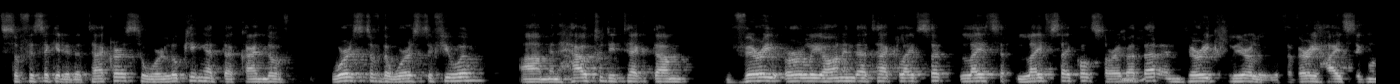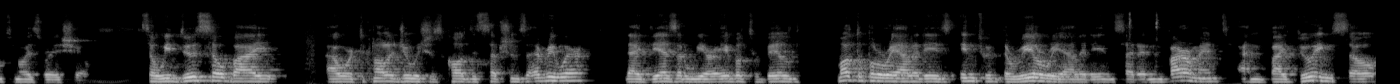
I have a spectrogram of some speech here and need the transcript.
sophisticated attackers, so we're looking at the kind of worst of the worst, if you will, um, and how to detect them very early on in the attack life, life, life cycle, sorry mm-hmm. about that, and very clearly with a very high signal to noise ratio. So we do so by our technology, which is called Deceptions Everywhere. The idea is that we are able to build multiple realities into the real reality inside an environment, and by doing so,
